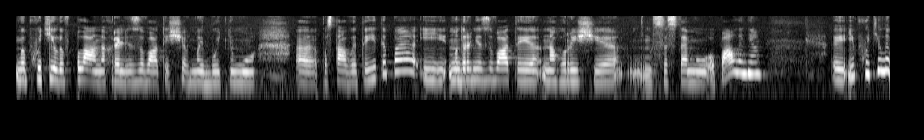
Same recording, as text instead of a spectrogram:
Ми б хотіли в планах реалізувати ще в майбутньому, е, поставити ІТП і модернізувати на горищі систему опалення. Е, І б хотіли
